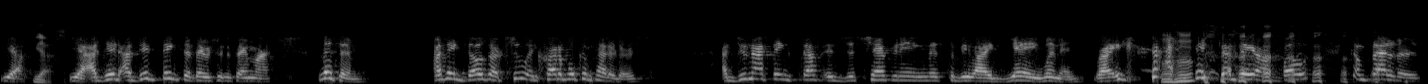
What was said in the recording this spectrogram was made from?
Yeah. Yes. Yeah, I did. I did think that they were shooting the same line. Listen, I think those are two incredible competitors. I do not think Steph is just championing this to be like, "Yay, women!" Right? Mm-hmm. I think that they are both competitors.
